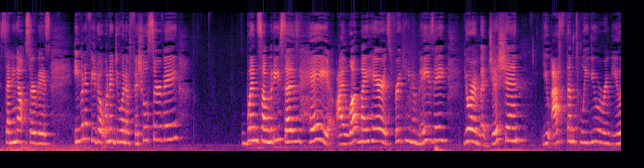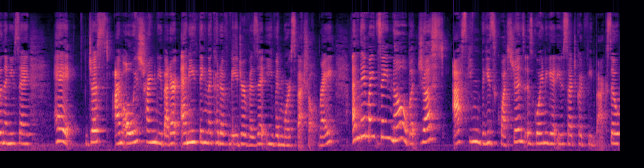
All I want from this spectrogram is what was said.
sending out surveys, even if you don't want to do an official survey, when somebody says, Hey, I love my hair, it's freaking amazing, you're a magician, you ask them to leave you a review, and then you say, Hey, just I'm always trying to be better. Anything that could have made your visit even more special, right? And they might say no, but just asking these questions is going to get you such good feedback. So,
